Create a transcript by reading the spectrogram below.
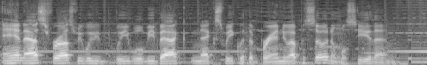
And as for us, we will, we will be back next week with a brand new episode, and we'll see you then.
